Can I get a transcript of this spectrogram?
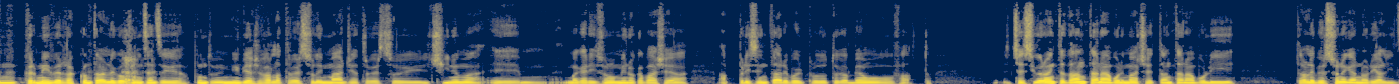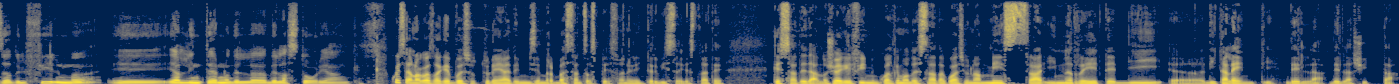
mm, per, me per raccontare le cose, nel senso che appunto mi piace farlo attraverso le immagini, attraverso il cinema e mm, magari sono meno capace a, a presentare poi il prodotto che abbiamo fatto. C'è sicuramente tanta Napoli, ma c'è tanta Napoli tra le persone che hanno realizzato il film e, e all'interno del, della storia anche. Questa è una cosa che voi sottolineate, mi sembra abbastanza spesso nelle interviste che state, che state dando, cioè che il film in qualche modo è stata quasi una messa in rete di, eh, di talenti della, della, città.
